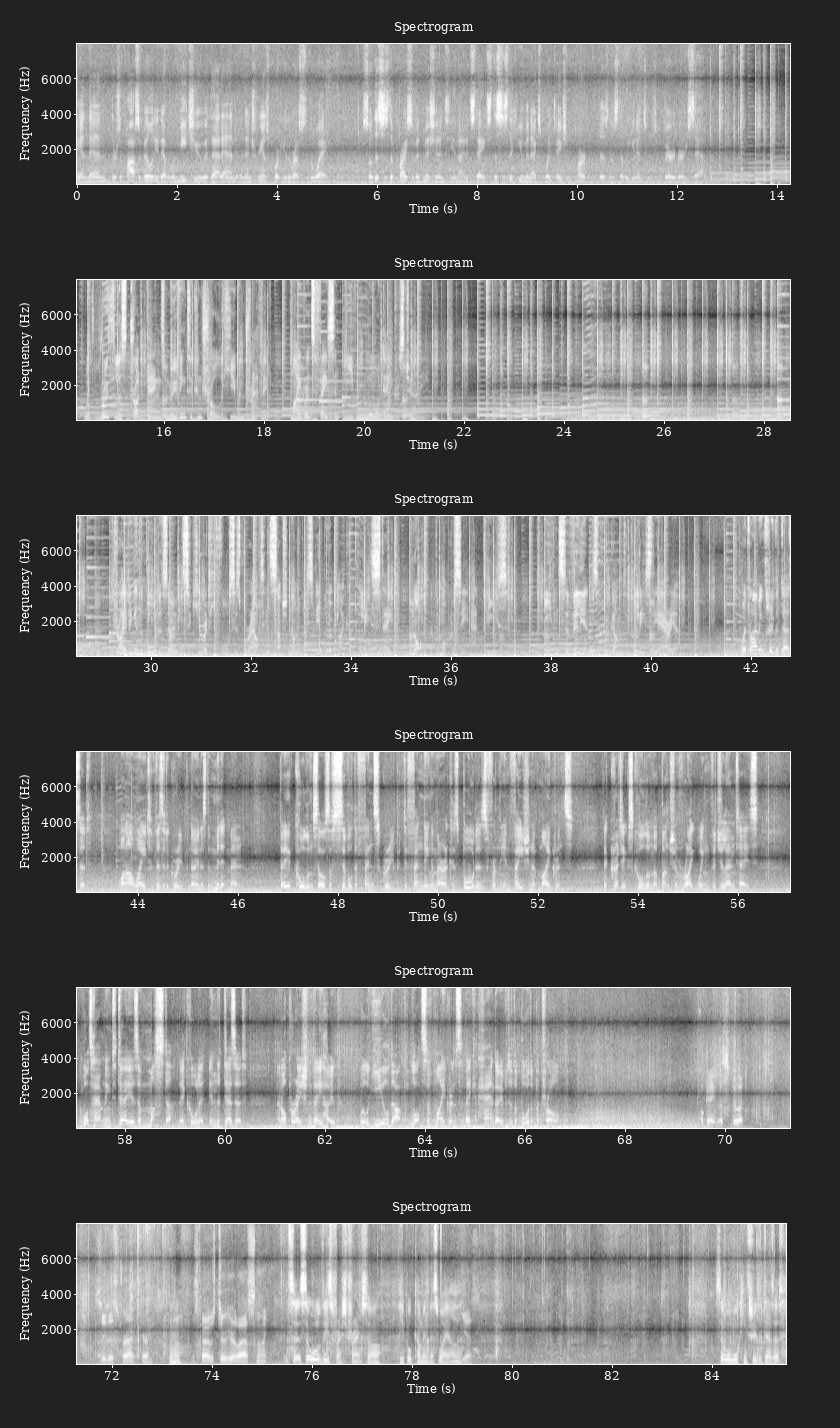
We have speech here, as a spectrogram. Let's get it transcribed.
and then there's a possibility that we'll meet you at that end and then transport you the rest of the way. So this is the price of admission into the United States. This is the human exploitation part of the business that we get into. It's very, very sad. With ruthless drug gangs moving to control the human traffic, migrants face an even more dangerous journey. Driving in the border zone, security forces were out in such numbers it looked like a police state, not a democracy at peace. Even civilians have begun to police the area. We're driving through the desert on our way to visit a group known as the Minutemen. They call themselves a civil defense group defending America's borders from the invasion of migrants. Their critics call them a bunch of right wing vigilantes. And what's happening today is a muster, they call it, in the desert. An operation they hope will yield up lots of migrants that they can hand over to the Border Patrol. Okay, let's do it. See this track here? Mhm. This guy was through here last night. So, so all of these fresh tracks are people coming this way, are they? Yes. So we're walking through the desert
